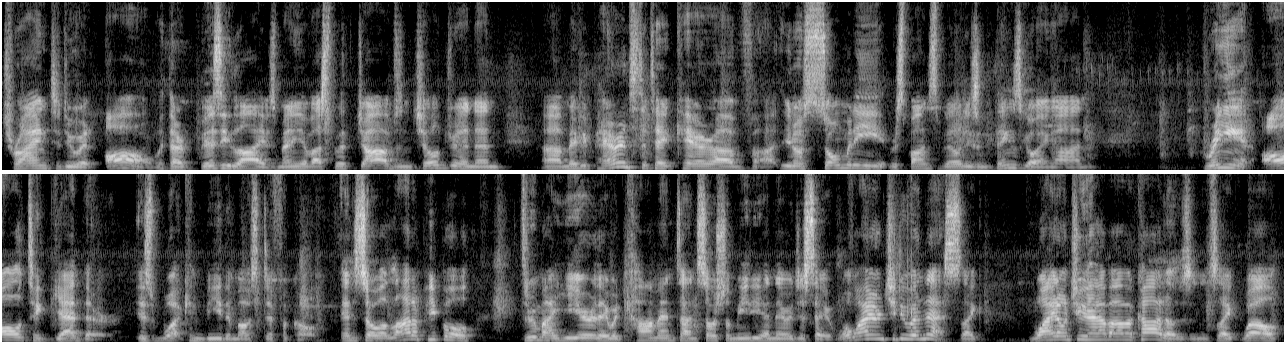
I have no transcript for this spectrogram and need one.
trying to do it all with our busy lives, many of us with jobs and children and uh, maybe parents to take care of, uh, you know, so many responsibilities and things going on, bringing it all together is what can be the most difficult. And so a lot of people through my year, they would comment on social media and they would just say, well, why aren't you doing this? Like, why don't you have avocados? And it's like, well,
